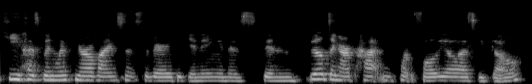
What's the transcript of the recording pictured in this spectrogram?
he has been with Neurovine since the very beginning and has been building our patent portfolio as we go.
